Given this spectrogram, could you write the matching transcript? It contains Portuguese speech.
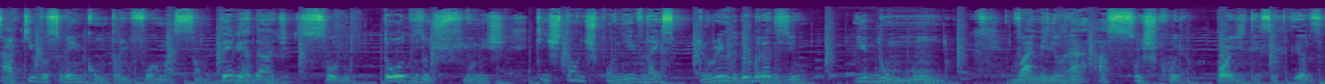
Aqui você vai encontrar informação de verdade sobre todos os filmes que estão disponíveis na stream do Brasil e do mundo. Vai melhorar a sua escolha, pode ter certeza.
